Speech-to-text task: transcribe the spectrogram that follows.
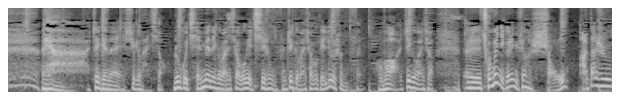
哎呀，这个呢是个玩笑。如果前面那个玩笑我给七十五分，这个玩笑我给六十五分，好不好？这个玩笑，呃，除非你跟女生很熟啊，但是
